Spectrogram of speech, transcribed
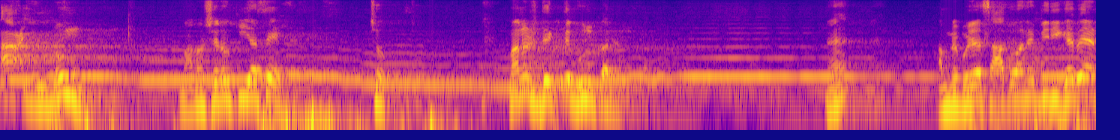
আয়ুনুন মানুষেরও কি আছে? চোখ। মানুষ দেখতে ভুল করে। হ্যাঁ? আপনি বইয়া সাদওয়ানে বিড়ি খাবেন?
